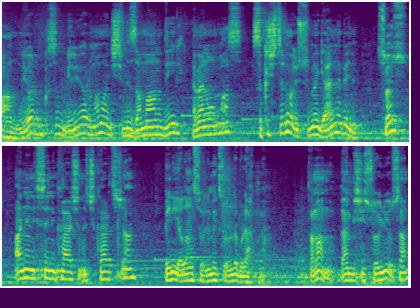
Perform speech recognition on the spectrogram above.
Anlıyorum kızım biliyorum ama şimdi zamanı değil. Hemen olmaz. Sıkıştırma üstüme gelme benim. Söz anneni senin karşına çıkartacağım. Beni yalan söylemek zorunda bırakma. Tamam mı? Ben bir şey söylüyorsam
